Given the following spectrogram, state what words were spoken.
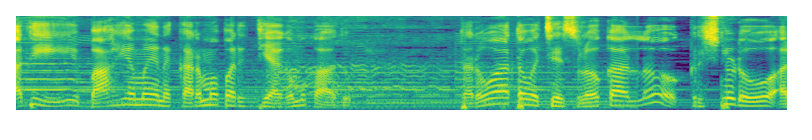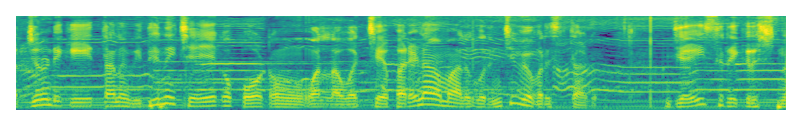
అది బాహ్యమైన కర్మ పరిత్యాగము కాదు. తరువాత వచ్చే శ్లోకాల్లో కృష్ణుడు అర్జునుడికి తన విధిని చేయకపోవటం వల్ల వచ్చే పరిణామాల గురించి వివరిస్తాడు. జై శ్రీకృష్ణ.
